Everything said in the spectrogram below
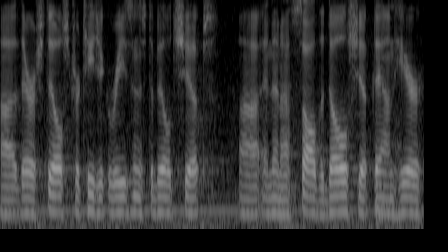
uh, there are still strategic reasons to build ships. Uh, And then I saw the Dole ship down here,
